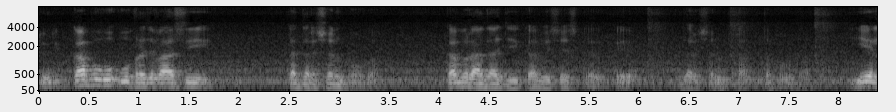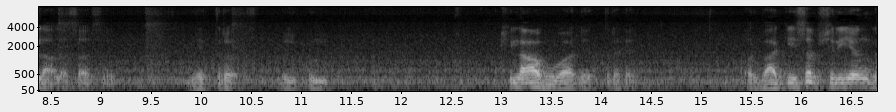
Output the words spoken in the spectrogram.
क्योंकि कब वो, वो ब्रजवासी का दर्शन होगा। कब राधा जी का विशेष करके दर्शन प्राप्त होगा। ये लालसा से नेत्र बिल्कुल खिला हुआ नेत्र है। और बाकी सब श्रीअंग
